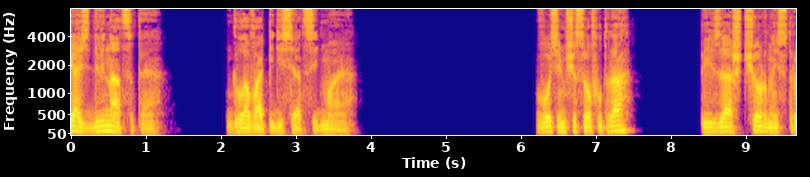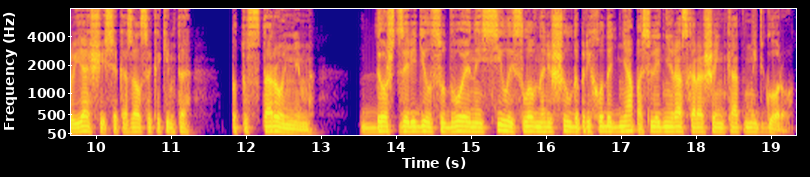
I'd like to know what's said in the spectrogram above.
Часть двенадцатая. Глава пятьдесят седьмая. Восемь часов утра. Пейзаж черный, струящийся, казался каким-то потусторонним. Дождь зарядил с удвоенной силой, словно решил до прихода дня последний раз хорошенько отмыть гору.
